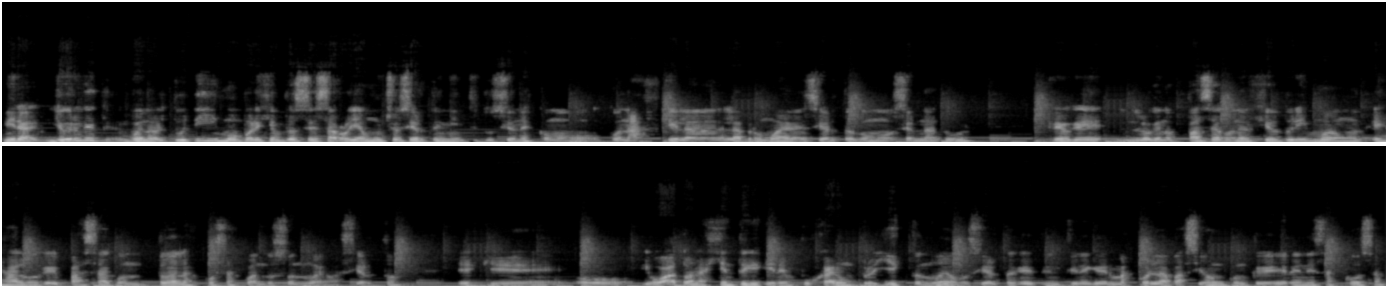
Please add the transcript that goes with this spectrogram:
Mira, yo creo que, bueno, el turismo, por ejemplo, se desarrolla mucho, ¿cierto?, en instituciones como CONAF que la, la promueven, ¿cierto?, como Cernatur, creo que lo que nos pasa con el geoturismo es algo que pasa con todas las cosas cuando son nuevas, ¿cierto? Es que, o, a toda la gente que quiere empujar un proyecto nuevo, ¿cierto? Que tiene que ver más con la pasión, con creer en esas cosas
